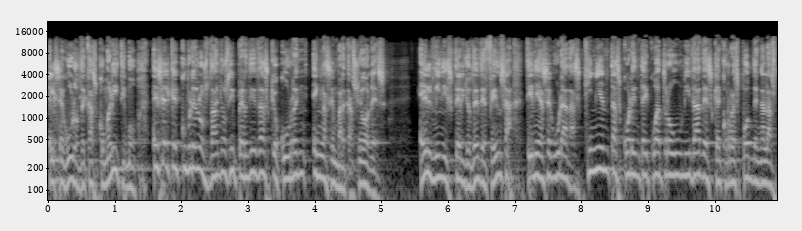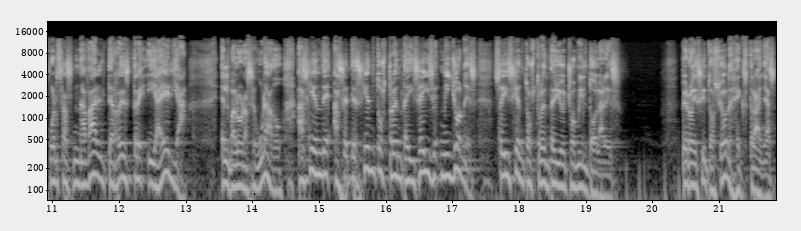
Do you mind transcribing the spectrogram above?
El seguro de casco marítimo es el que cubre los daños y pérdidas que ocurren en las embarcaciones. El Ministerio de Defensa tiene aseguradas 544 unidades que corresponden a las fuerzas naval, terrestre y aérea. El valor asegurado asciende a 736 millones 638 mil dólares. Pero hay situaciones extrañas.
